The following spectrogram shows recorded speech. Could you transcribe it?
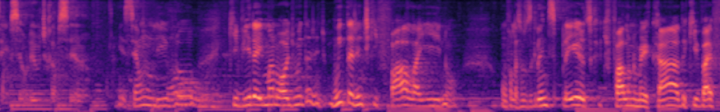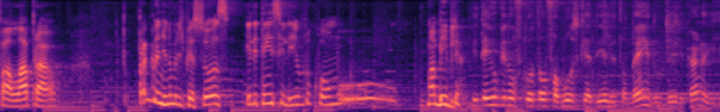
tem que ser um livro de cabeceira. Esse é um livro que vira aí manual de muita gente. Muita gente que fala aí no, vamos falar assim, os grandes players que, que falam no mercado, que vai falar para para grande número de pessoas, ele tem esse livro como uma bíblia. E tem um que não ficou tão famoso que é dele também, do Dale Carnegie,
